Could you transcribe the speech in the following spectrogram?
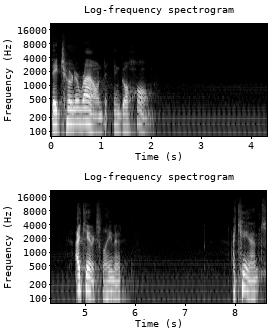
they turn around and go home. I can't explain it. I can't.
